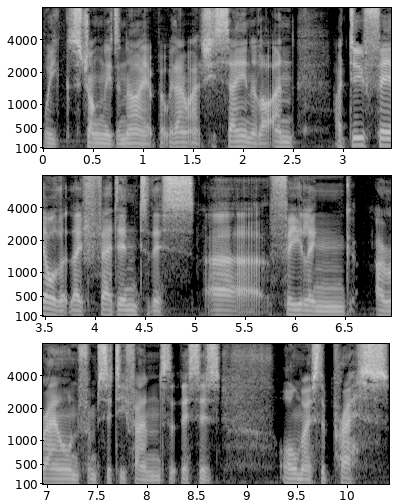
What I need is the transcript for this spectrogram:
we strongly deny it, but without actually saying a lot. And I do feel that they've fed into this uh, feeling around from City fans that this is almost the press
